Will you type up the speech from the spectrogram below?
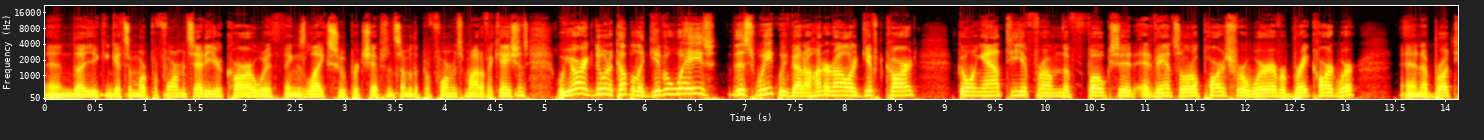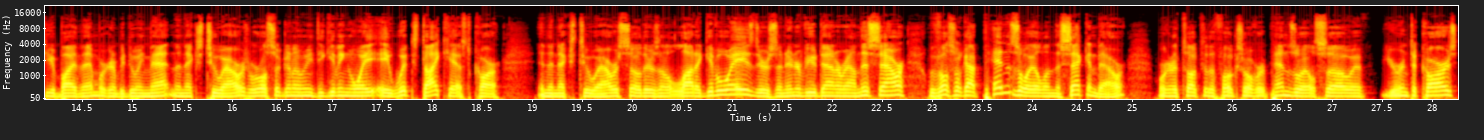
And uh, you can get some more performance out of your car with things like superchips and some of the performance modifications. We are doing a couple of giveaways this week. We've got a $100 gift card going out to you from the folks at Advance Auto Parts for wherever brake hardware and uh, brought to you by them. We're going to be doing that in the next two hours. We're also going to be giving away a Wix diecast car in the next two hours. So there's a lot of giveaways. There's an interview down around this hour. We've also got Pennzoil in the second hour. We're going to talk to the folks over at Pennzoil. So if you're into cars,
